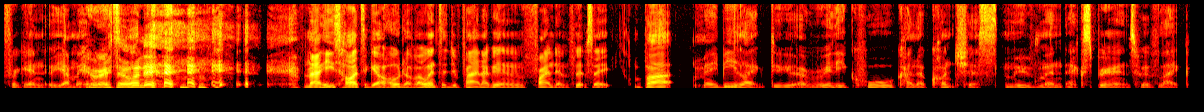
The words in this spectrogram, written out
freaking Uyama Hiroto on it. Man, he's hard to get a hold of. I went to Japan, I couldn't even find him, flip sake. But maybe like do a really cool kind of conscious movement experience with like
